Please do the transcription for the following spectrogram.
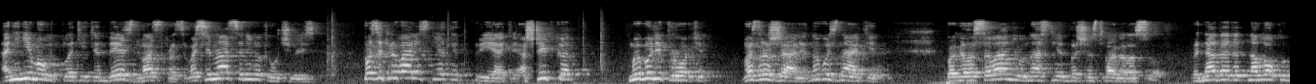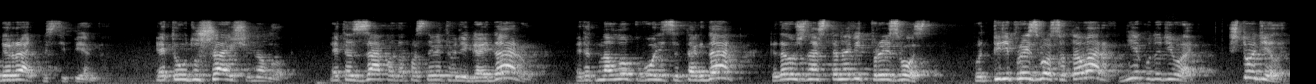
Они не могут платить НДС 20%. 18 они выкручивались. Позакрывались некоторые предприятия. Ошибка. Мы были против, возражали. Но вы знаете, по голосованию у нас нет большинства голосов. Надо этот налог убирать постепенно. Это удушающий налог. Это с Запада посоветовали Гайдару. Этот налог вводится тогда, когда нужно остановить производство. Вот перепроизводство товаров некуда девать. Что делать?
